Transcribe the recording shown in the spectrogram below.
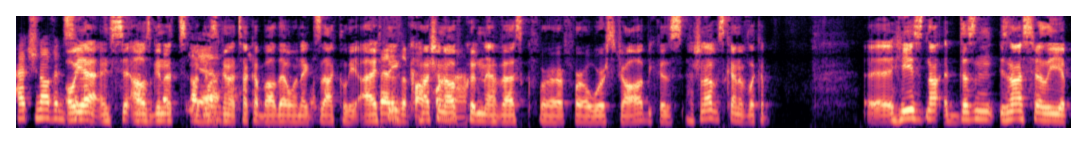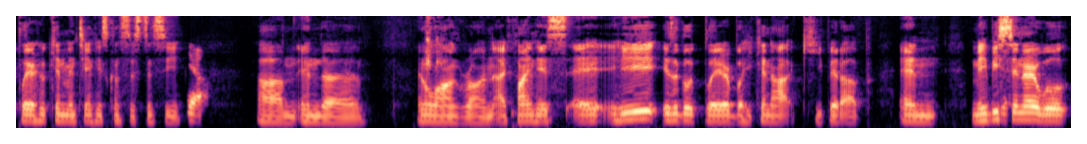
Khachanov and oh Sinner. yeah and Sin- I was gonna t- I was gonna talk about that one exactly. I That is think a popcorn Khachanov couldn't have asked for for a worse draw because Khachanov is kind of like a uh, he is not doesn't is not necessarily a player who can maintain his consistency yeah, um, in the in the long run. I find his uh, he is a good player, but he cannot keep it up. And maybe Sinner will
